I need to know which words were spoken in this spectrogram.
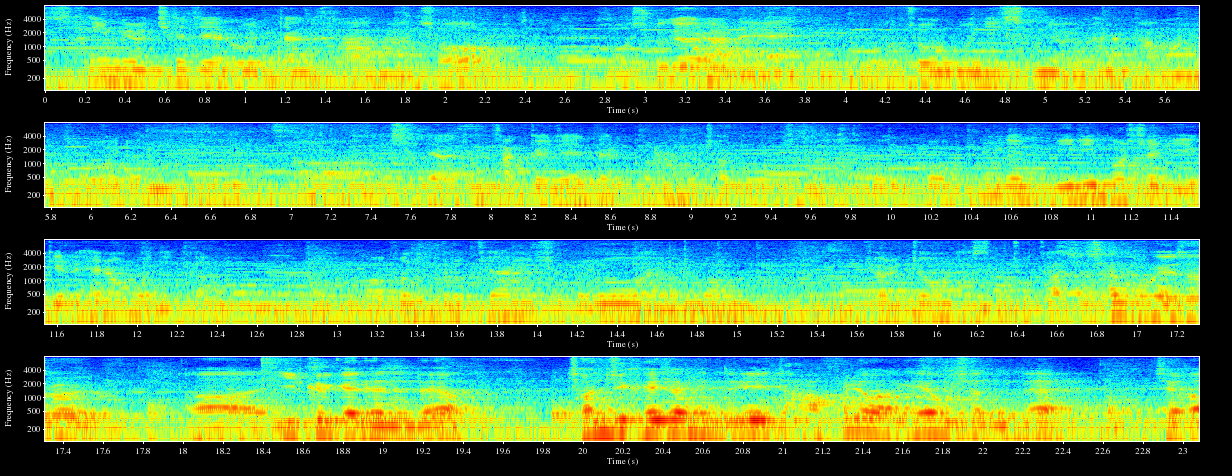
상임위원 체제로 일단 가면서 뭐 수개월 안에 뭐 좋은 분이 있으면 영입하는 방안으로 이런 어, 체제가 좀 바뀌어져야 될 거라고 저도 생각하고 있고 이건 미리 벌써 얘기를 해놓은 거니까 어, 저도 그렇게 하는 식으로 한번 결정을 했으면 좋겠어요. 사실 상공회소를 어, 이끌게 되는데요. 전직 회장님들이 다 훌륭하게 해오셨는데 제가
